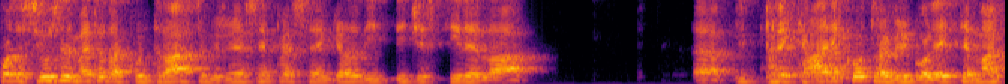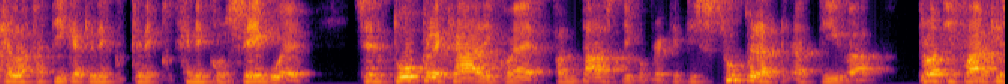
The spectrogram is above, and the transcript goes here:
quando si usa il metodo a contrasto bisogna sempre essere in grado di, di gestire la, eh, il precarico, tra virgolette, ma anche la fatica che ne, che, ne, che ne consegue. Se il tuo precarico è fantastico perché ti super attiva, però ti, fa anche,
